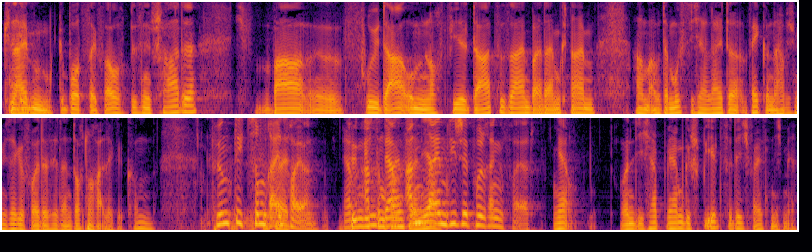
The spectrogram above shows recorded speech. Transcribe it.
Kneipengeburtstag. Es war auch ein bisschen schade. Ich war äh, früh da, um noch viel da zu sein bei deinem Kneipen, ähm, aber da musste ich ja leider weg und da habe ich mich sehr gefreut, dass ihr dann doch noch alle gekommen. Pünktlich zum Das halt- Reinfeiern. Wir pünktlich haben, an, zum wir haben an ja. deinem DJ-Pult reingefeiert. Ja. Und ich habe, wir haben gespielt für dich, weiß nicht mehr.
